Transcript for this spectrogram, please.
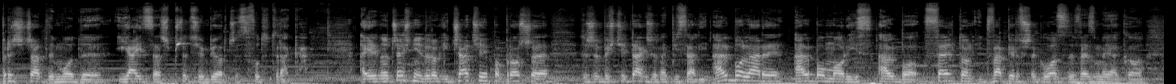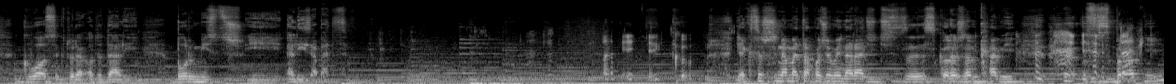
pryszczaty młody jajcarz przedsiębiorczy z food trucka. A jednocześnie, drogi czacie, poproszę, żebyście także napisali albo Larry, albo Morris, albo Felton i dwa pierwsze głosy wezmę jako głosy, które oddali burmistrz i Elizabeth. Jak chcesz się na metapoziomie naradzić z, z koleżankami w zbrodni,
